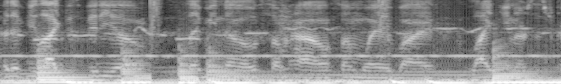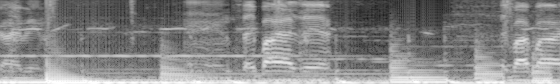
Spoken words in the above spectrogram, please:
But if you like this video, let me know somehow, some way by liking or subscribing. And say bye, Isaiah. Say bye. Bye.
